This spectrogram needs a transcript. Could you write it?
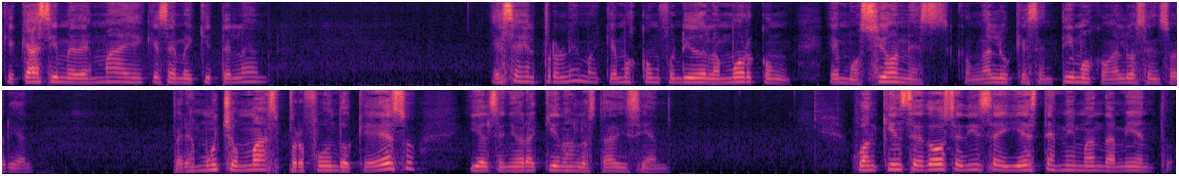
Que casi me desmaye, que se me quite el hambre. Ese es el problema, que hemos confundido el amor con emociones, con algo que sentimos, con algo sensorial. Pero es mucho más profundo que eso y el Señor aquí nos lo está diciendo. Juan 15, 12 dice, y este es mi mandamiento.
